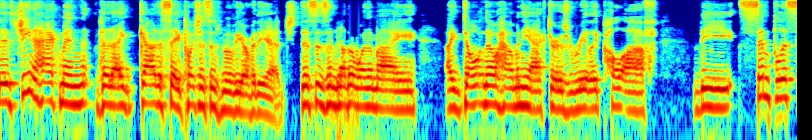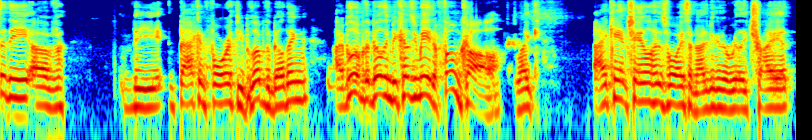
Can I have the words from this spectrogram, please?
it's Gene Hackman that I got to say pushes this movie over the edge. This is another one of my I don't know how many actors really pull off the simplicity of the back and forth. You blew up the building. I blew up the building because you made a phone call. Like, I can't channel his voice. I'm not even going to really try it.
